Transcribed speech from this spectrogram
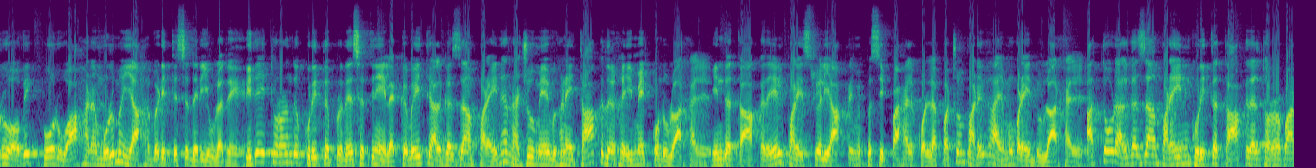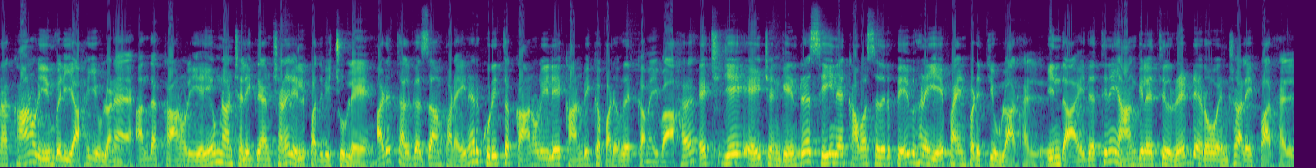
ஒரு ஒவிக் போர் வாகனம் முழுமையாக வெடித்து சிதறியுள்ளது. இதைத் தொடர்ந்து குறித்த பிரதேசத்தினை இலக்கு வைத்து அல்கசாம் படையினர் ரஜு மேவுகணை தாக்குதல்களை மேற்கொண்டுள்ளார்கள். இந்த தாக்குதலில் பல இஸ்ரேலிய ஆக்கிரமிப்பு சிப்பாய்கள் கொல்லப்பட்டும் படுகாயமும் அடைந்துள்ளார்கள் அத்தோடு அல்கசாம் படையின் குறித்த தாக்குதல் தொடர்பான காணொலியும் வெளியாகியுள்ளன. அந்த காணொலியையும் நான் டெலிகிராம் சேனலில் பதிவிட்டுள்ளேன். அடுத்து அல்கசாம் படையினர் குறித்த காணொலியிலே காண்பிக்கப்படுவதற்கு அமைவாக எச் ஜே எயிட் என்கின்ற சீன கவசதிர் பேவுகணையை பயன்படுத்தியுள்ளார்கள். இந்த ஆயுதத்தினை ஆங்கிலத்தில் ரெட் எரோ என்று அழைப்பார்கள்.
